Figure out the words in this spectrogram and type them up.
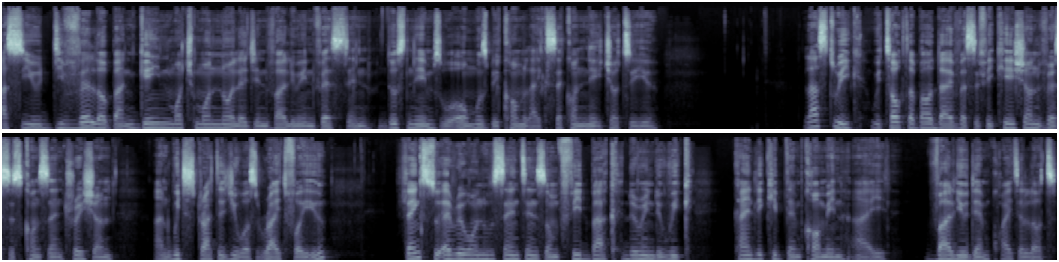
as you develop and gain much more knowledge in value investing, those names will almost become like second nature to you. Last week, we talked about diversification versus concentration and which strategy was right for you. Thanks to everyone who sent in some feedback during the week. Kindly keep them coming. I value them quite a lot.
